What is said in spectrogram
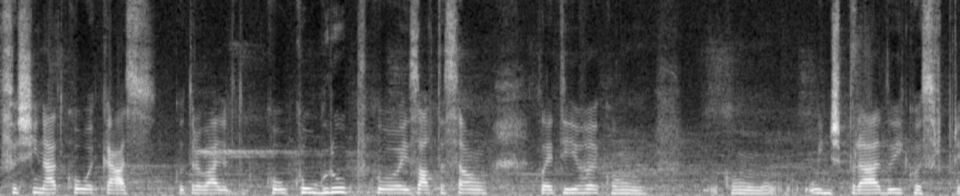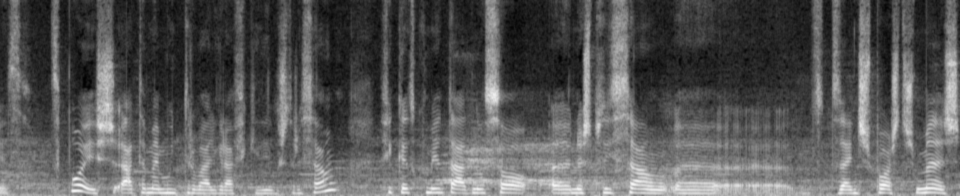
fascinado com o acaso, com o trabalho, de, com, com, o grupo, com a exaltação coletiva, com, com o inesperado e com a surpresa. Depois há também muito trabalho gráfico e de ilustração, fica documentado não só uh, na exposição uh, de desenhos expostos, mas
